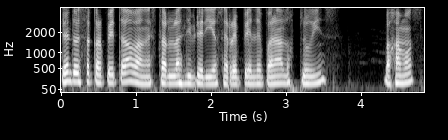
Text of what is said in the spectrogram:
Dentro de esta carpeta van a estar las librerías RPL para los plugins. Bajamos.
